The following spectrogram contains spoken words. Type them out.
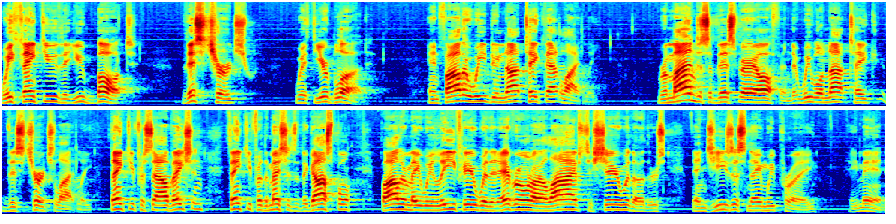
We thank you that you bought this church with your blood. And Father, we do not take that lightly. Remind us of this very often that we will not take this church lightly. Thank you for salvation. Thank you for the message of the gospel. Father, may we leave here with it ever on our lives to share with others. In Jesus' name we pray. Amen.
